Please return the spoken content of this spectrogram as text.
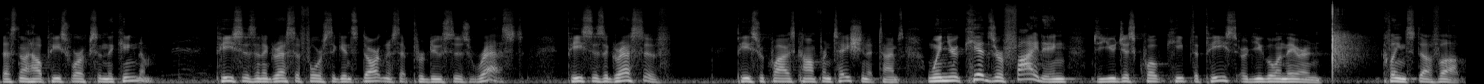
That's not how peace works in the kingdom. Peace is an aggressive force against darkness that produces rest. Peace is aggressive. Peace requires confrontation at times. When your kids are fighting, do you just, quote, keep the peace, or do you go in there and clean stuff up?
